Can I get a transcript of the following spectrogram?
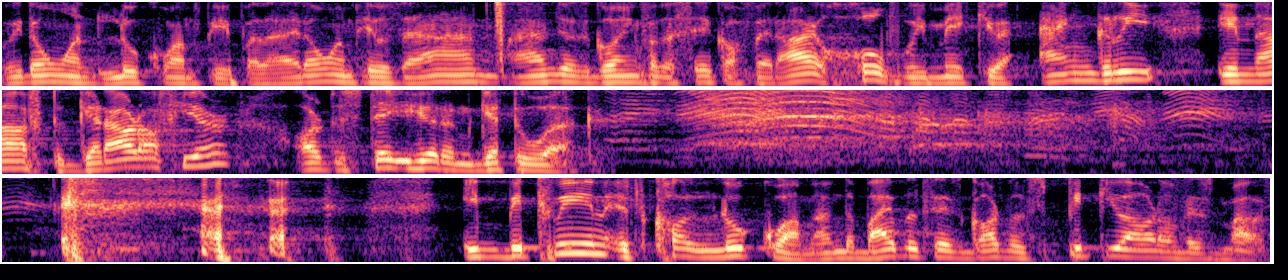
We don't want lukewarm people. I don't want people to say, I'm, I'm just going for the sake of it. I hope we make you angry enough to get out of here or to stay here and get to work. In between, it's called lukewarm. And the Bible says God will spit you out of his mouth.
